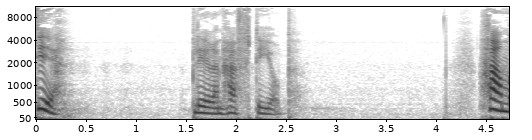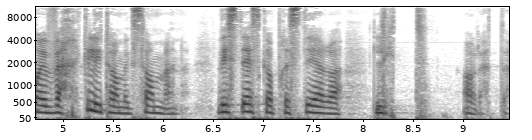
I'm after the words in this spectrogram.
det blir en heftig jobb. Her må jeg virkelig ta meg sammen hvis jeg skal prestere litt av dette.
